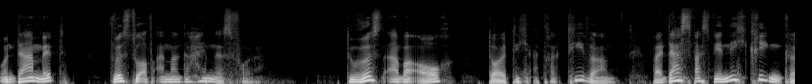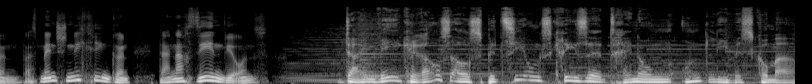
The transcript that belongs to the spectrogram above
Und damit wirst du auf einmal geheimnisvoll. Du wirst aber auch deutlich attraktiver, weil das, was wir nicht kriegen können, was Menschen nicht kriegen können, danach sehen wir uns. Dein Weg raus aus Beziehungskrise, Trennung und Liebeskummer.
